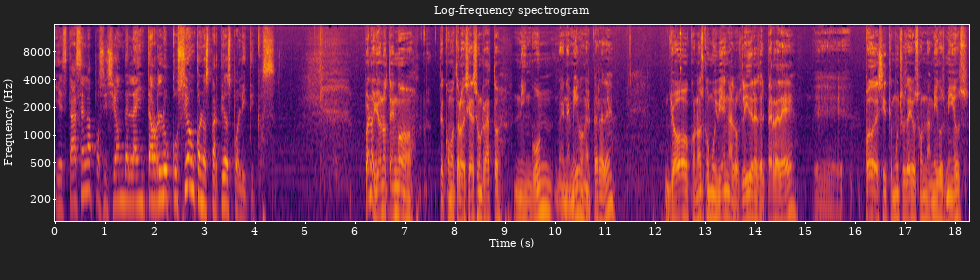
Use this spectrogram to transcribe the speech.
y estás en la posición de la interlocución con los partidos políticos. Bueno, yo no tengo, como te lo decía hace un rato, ningún enemigo en el PRD. Yo conozco muy bien a los líderes del PRD. Eh, puedo decir que muchos de ellos son amigos míos,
